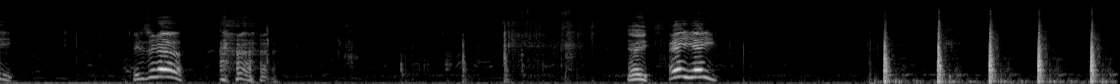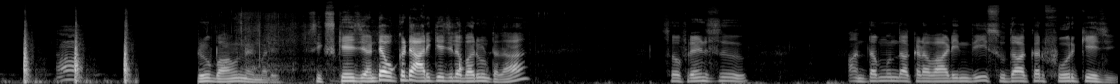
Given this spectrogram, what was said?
ఇడుచుడు ఏయ్. ఏయ్ ఏయ్. ఆ. బరువు బాగున్నాయి మరి. సిక్స్ కేజీ అంటే ఒక్కటే ఆరు కేజీల బరువు ఉంటుందా? సో ఫ్రెండ్స్ అంతకుముందు అక్కడ వాడింది సుధాకర్ ఫోర్ కేజీ.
